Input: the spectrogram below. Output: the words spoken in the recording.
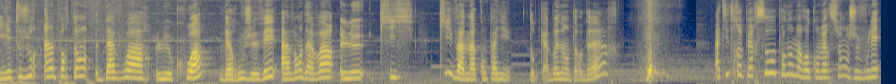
Il est toujours important d'avoir le quoi, vers où je vais, avant d'avoir le qui. Qui va m'accompagner? Donc à bon entendeur, à titre perso, pendant ma reconversion, je voulais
